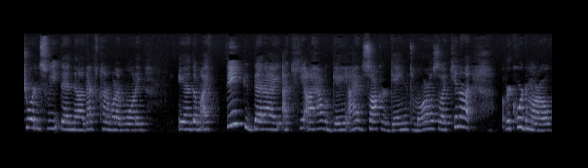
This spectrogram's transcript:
short and sweet, then uh, that's kind of what I'm wanting. And um, I think that I I can't. I have a game. I have a soccer game tomorrow, so I cannot record tomorrow.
